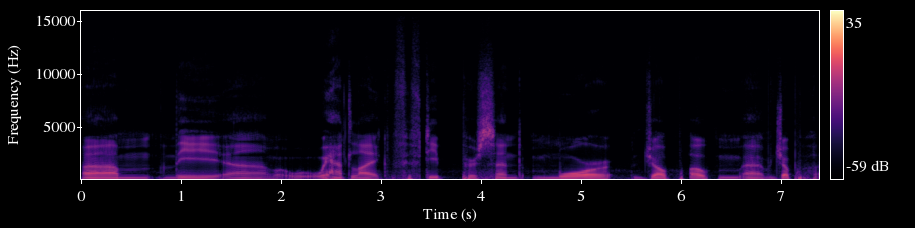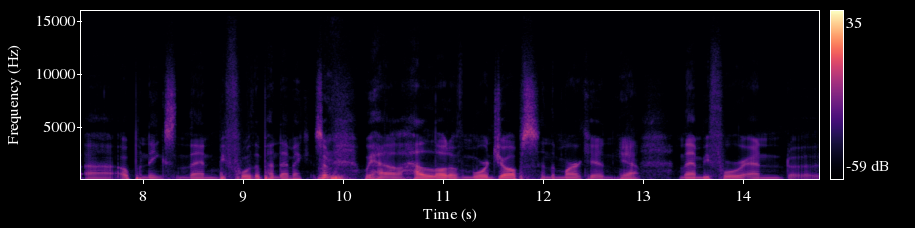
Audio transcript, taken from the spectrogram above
um, the uh, we had like fifty percent more job open uh, job uh, openings than before the pandemic. So Mhm. we had a hell lot of more jobs in the market yeah, than before, and uh,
